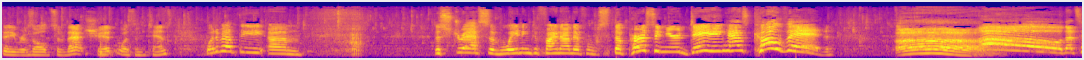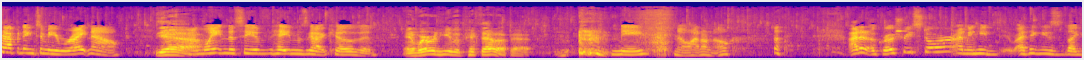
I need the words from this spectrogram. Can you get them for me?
the results of that shit was intense. What about the um the stress of waiting to find out if the person you're dating has COVID? ah, Oh, that's happening to me right now. yeah. I'm waiting to see if Hayden's got COVID. and where would he have picked that up at? Me? No, I don't know. I don't a grocery store. I mean, he. I think he's like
